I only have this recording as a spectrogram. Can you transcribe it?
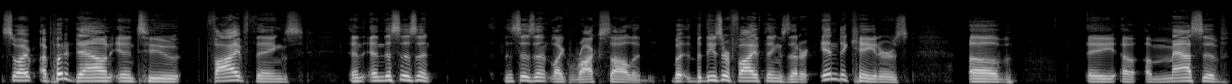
so I, I put it down into five things, and and this isn't this isn't like rock solid, but but these are five things that are indicators of a a, a massive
